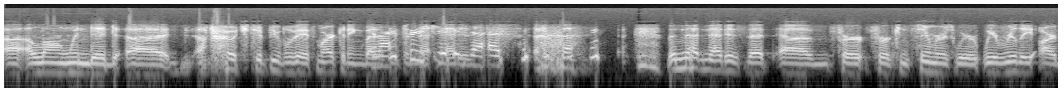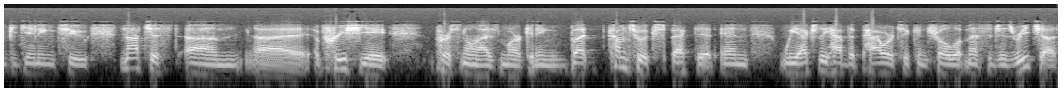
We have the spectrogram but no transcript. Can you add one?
uh, a long-winded uh, approach to people-based marketing, but and I appreciate that. the net net is that um, for for consumers, we we really are beginning to not just um, uh, appreciate personalized marketing, but come to expect it. And we actually have the power to control what messages reach us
